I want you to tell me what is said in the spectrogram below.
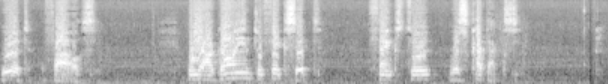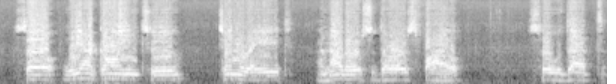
root files we are going to fix it thanks to Rescatux. So we are going to generate another sudoers file so that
